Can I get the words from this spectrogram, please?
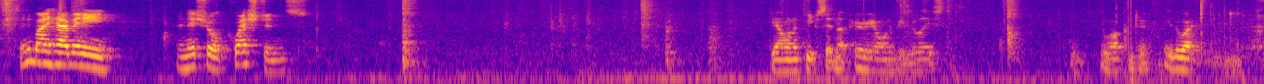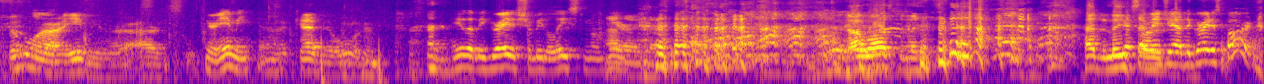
Does anybody have any initial questions? Do y'all want to keep sitting up here or y'all want to be released? You're welcome to. Either way. We want our Emmy or our Your Emmy. Uh, Academy Award. he that be greatest shall be the least among here. I, I was the least. had the least. Guess that means you had the greatest part.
